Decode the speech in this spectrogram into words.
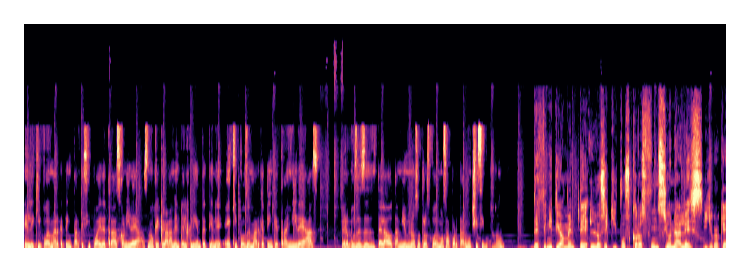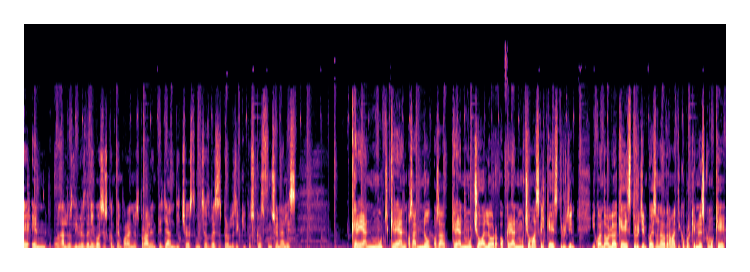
el equipo de marketing participó ahí detrás con ideas, ¿no? Que claramente el cliente tiene equipos de marketing que traen ideas, pero pues desde este lado también nosotros podemos aportar muchísimo, ¿no? definitivamente los equipos cross-funcionales, y yo creo que en los libros de negocios contemporáneos probablemente ya han dicho esto muchas veces, pero los equipos cross-funcionales crean, crean, o sea, no, o sea, crean mucho valor o crean mucho más que el que destruyen. Y cuando hablo de que destruyen puede sonar dramático porque no es como que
